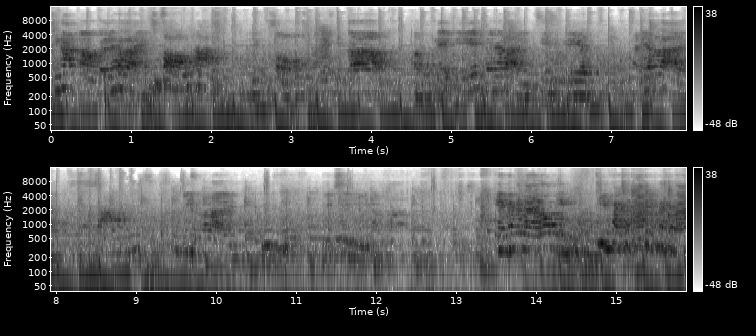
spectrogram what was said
พี่นัทอ่าไปได้เท่าไหร่สิบสองค่ะ อันนี้สองอันนี้เก้าอ่าโอเคพีได้เท่าไหร่สี่สิบเอ็ดอันนี้เท่าไหร่สามยี่สิบเท่าไหร่ยี่สิบสี่นะคะโอเคไม่เป็นไรรอบนี้ทีมใครชนะทีมใครชนะ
